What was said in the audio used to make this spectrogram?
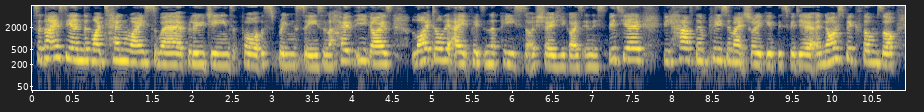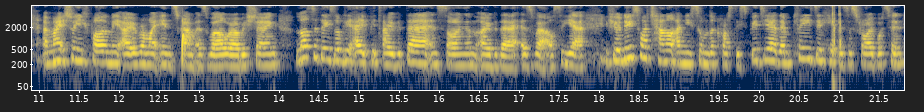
So that is the end of my 10 ways to wear blue jeans for the spring season. I hope that you guys liked all the outfits and the pieces that I showed you guys in this video. If you have then please do make sure you give this video a nice big thumbs up and make sure you follow me over on my Instagram as well where I'll be showing lots of these lovely outfits over there and styling them over there as well. So yeah, if you're new to my channel and you stumbled across this video then please do hit the subscribe button.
